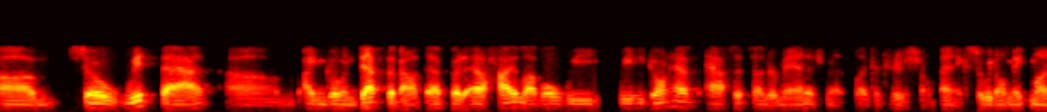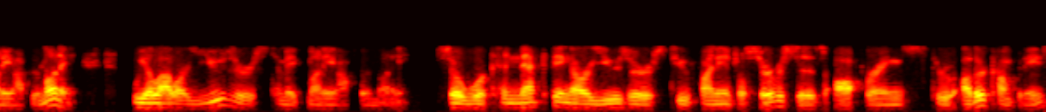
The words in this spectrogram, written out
Um, so with that, um, I can go in depth about that, but at a high level, we, we don't have assets under management like a traditional bank. So we don't make money off their money. We allow our users to make money off their money. So we're connecting our users to financial services offerings through other companies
